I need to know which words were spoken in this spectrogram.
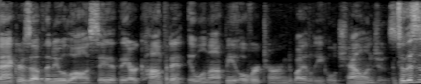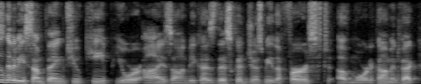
backers of the new law say that they are confident it will not be overturned by legal challenges. So this is going to be something to keep your eyes on because this could just be the first of more to come. In fact,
